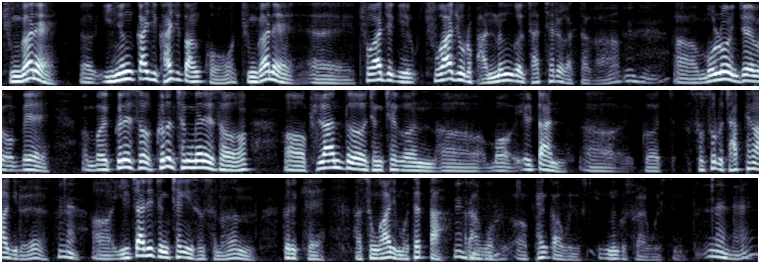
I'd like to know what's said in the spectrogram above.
중간에 어, 2년까지 가지도 않고 중간에 에, 추가적인, 추가적으로 받는 것 자체를 갖다가 아, 물론 이제 뭐, 네, 뭐 그래서 그런 측면에서 어 핀란드 정책은 어 뭐 일단 어 그 스스로 자평하기를 네. 어 일자리 정책에 있어서는 그렇게 성공하지 못했다라고 어, 평가하고 있- 있는 것으로 알고 있습니다. 네네.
